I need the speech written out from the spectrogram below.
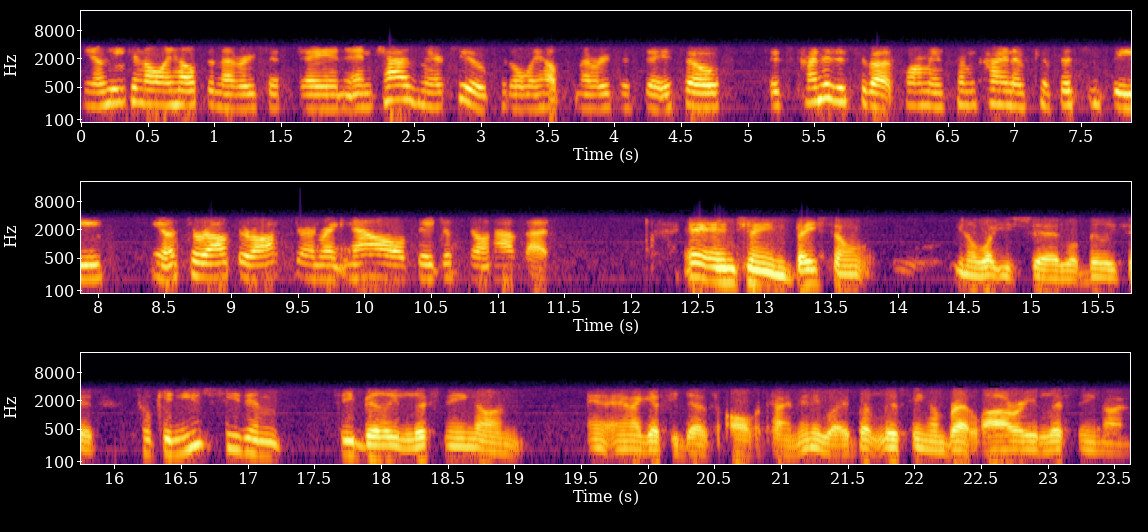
you know, he can only help them every fifth day, and and Kazmir too could only help them every fifth day. So it's kind of just about forming some kind of consistency, you know, throughout the roster. And right now, they just don't have that. And Jane, based on you know what you said, what Billy said, so can you see them see Billy listening on? And, and I guess he does all the time anyway, but listening on Brett Lawrie, listening on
